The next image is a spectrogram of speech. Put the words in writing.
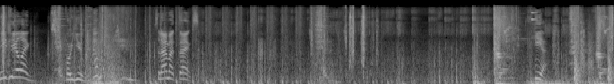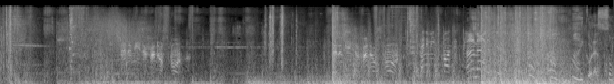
Need healing. For you. Salamat, thanks. Here. Corazón.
